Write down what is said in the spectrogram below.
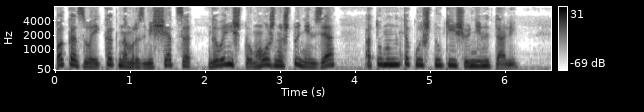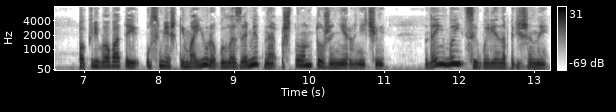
показывай, как нам размещаться, говори, что можно, что нельзя, а то мы на такой штуке еще не летали». По кривоватой усмешке майора было заметно, что он тоже нервничает. Да и бойцы были напряжены.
